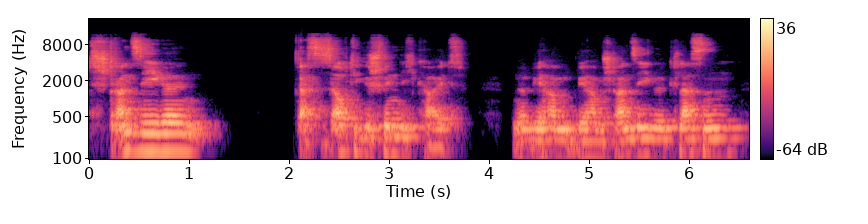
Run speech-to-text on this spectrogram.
Strandsegeln das ist auch die Geschwindigkeit. Ne, wir haben, wir haben Strandsegelklassen,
